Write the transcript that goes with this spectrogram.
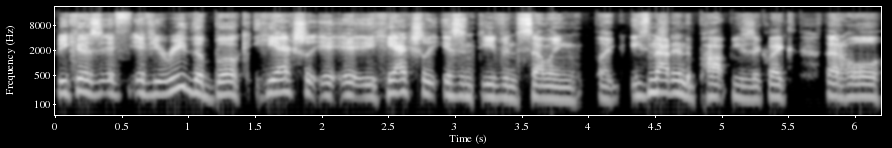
because if if you read the book, he actually i i he actually isn't even selling like he's not into pop music like that whole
